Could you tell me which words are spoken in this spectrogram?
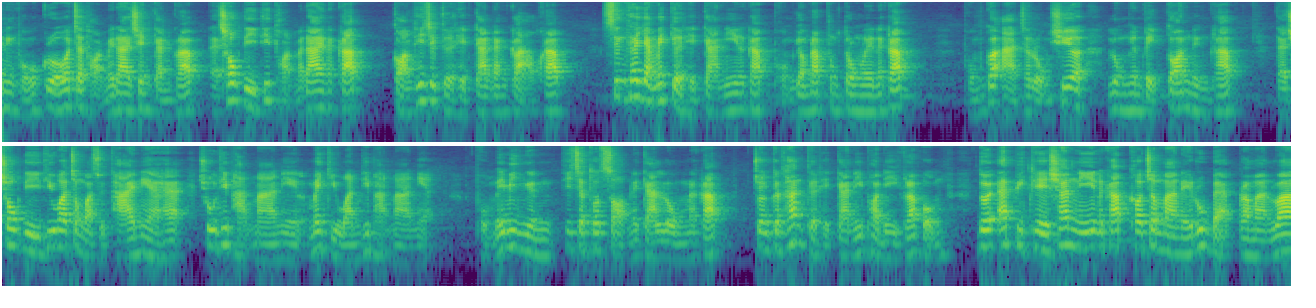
หนึ่งผมก็กลัวว่าจะถอนไม่ได้เช่นกันครับ แต่โชคดีที่ถอนมาได้นะครับ ก่อนที่จะเกิดเหตุการณ์ดังกล่าวครับ ซึ่งถ้ายังไม่เกิดเหตุการณ์นี้นะครับ ผมยอมรับตรงๆเลยนะครับ ผมก็อาจจะหลงเชื่อลงเงินไปกก้อนหนึ่งครับ แต่โชคดีที่ว่าจังหวะสุดท้ายเนี่ยฮะ ช่วงที่ผ่านมาเนี่ยไม่กี่วันที่ผ่านมาเนี่ยผมไม่มีเงินที่จะทดสอบในการลงนะครับ จนกระทั่งเกิดเหตุการณ์นี้พอดีครับผม โดยแอปพลิเคชันนี้นะครับเขาจะมาในรูปแบบประมาณว่า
